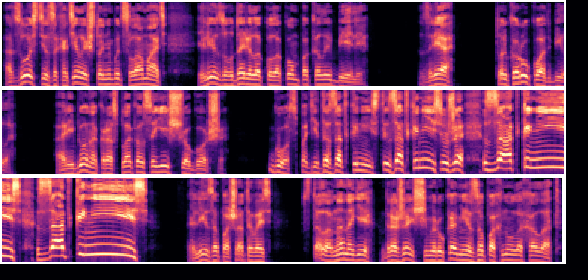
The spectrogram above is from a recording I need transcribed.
От злости захотелось что-нибудь сломать, и Лиза ударила кулаком по колыбели. Зря только руку отбила. А ребенок расплакался еще горше. «Господи, да заткнись ты, заткнись уже! Заткнись! Заткнись!» Лиза, пошатываясь, встала на ноги, дрожащими руками запахнула халат.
